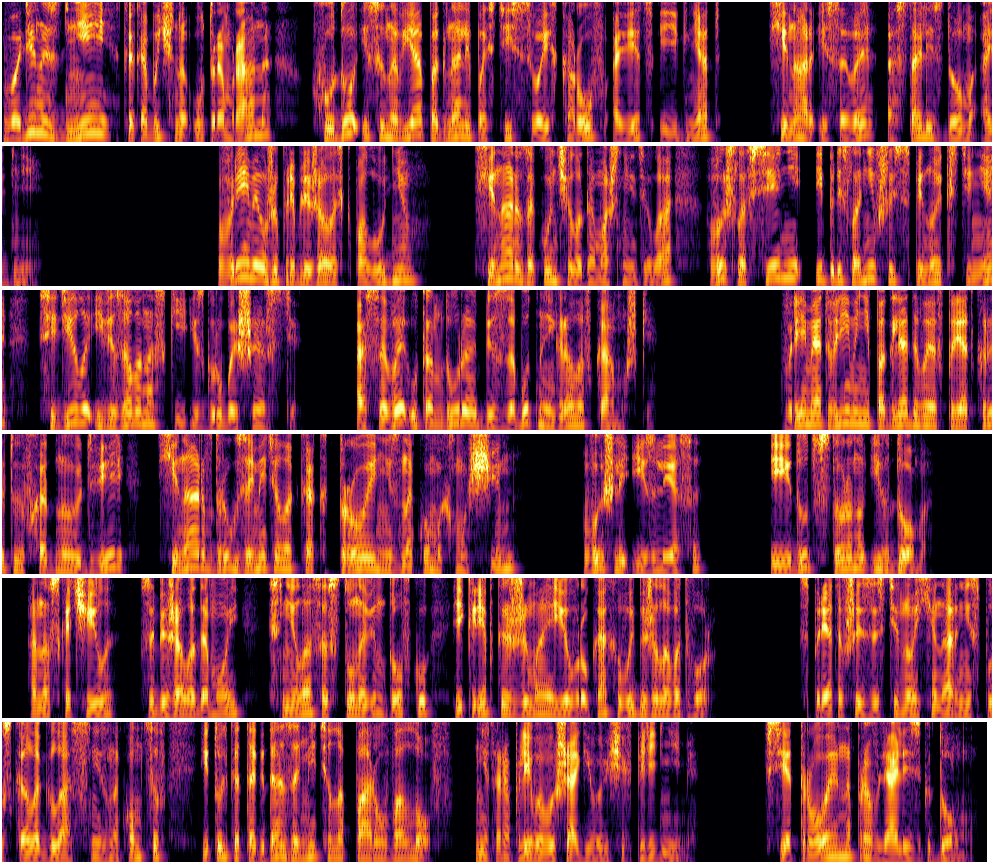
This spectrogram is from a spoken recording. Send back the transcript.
В один из дней, как обычно утром рано, Худо и сыновья погнали пастись своих коров, овец и ягнят, Хинар и Севе остались дома одни. Время уже приближалось к полудню, Хинар закончила домашние дела, вышла в сени и, прислонившись спиной к стене, сидела и вязала носки из грубой шерсти, а Севе у Тандура беззаботно играла в камушки. Время от времени, поглядывая в приоткрытую входную дверь, Хинар вдруг заметила, как трое незнакомых мужчин вышли из леса и идут в сторону их дома. Она вскочила, забежала домой, сняла со стуна винтовку и, крепко сжимая ее в руках, выбежала во двор. Спрятавшись за стеной, Хинар не спускала глаз с незнакомцев и только тогда заметила пару валов, неторопливо вышагивающих перед ними. Все трое направлялись к дому.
